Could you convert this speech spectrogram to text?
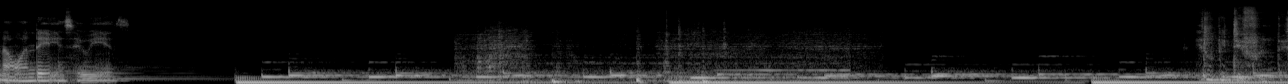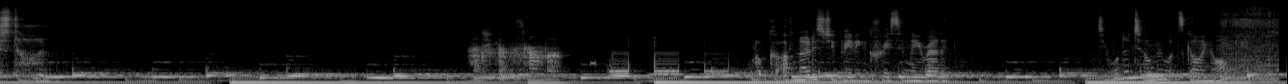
No wonder he is who he is. It'll be different this time. How'd you get this number? Look, I've noticed you've been increasingly erratic. Do you want to tell me what's going on?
